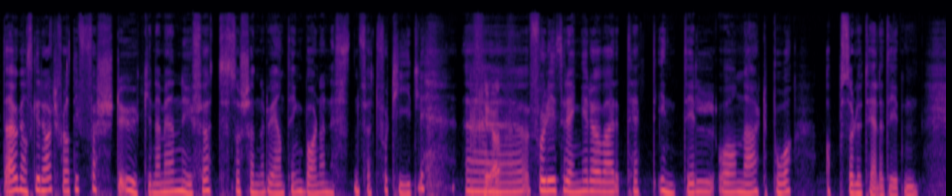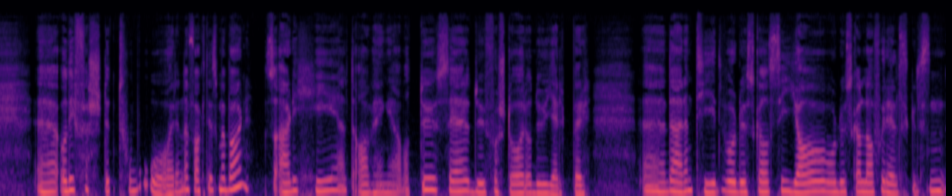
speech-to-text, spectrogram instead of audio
Det er jo ganske rart, for at de første ukene med en nyfødt, så skjønner du én ting, barn er nesten født for tidlig. Ja. Eh, for de trenger å være tett inntil og nært på absolutt hele tiden. Eh, og de første to årene faktisk med barn, så er de helt avhengig av at du ser, du forstår og du hjelper. Eh, det er en tid hvor du skal si ja, og hvor du skal la forelskelsen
